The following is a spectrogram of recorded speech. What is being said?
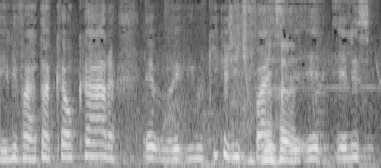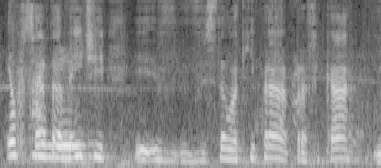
Ele vai atacar o cara. E- e O que, que a gente faz? E- Eles Eu falei. certamente v- estão aqui pra pra ficar. E.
